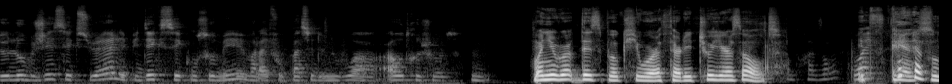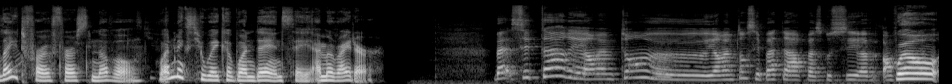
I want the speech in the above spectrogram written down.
Consommation quoi, de, de l'objet sexuel et puis dès que c'est consommé, voilà, il faut passer de nouveau à, à autre chose. When you wrote this book, you were 32 years old. Ouais. It's kind Yes. of late for a first novel. What makes you wake up one day and say, I'm a writer? Bah, c'est tard et en même temps euh, et en même temps c'est pas tard parce que c'est euh, Well,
